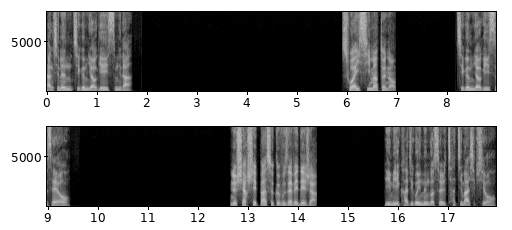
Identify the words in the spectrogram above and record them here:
당신은 지금 여기에 있습니다. Sois ici maintenant. 지금 여기 있으세요. Ne cherchez pas ce que vous avez déjà. 이미 가지고 있는 것을 찾지 마십시오.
